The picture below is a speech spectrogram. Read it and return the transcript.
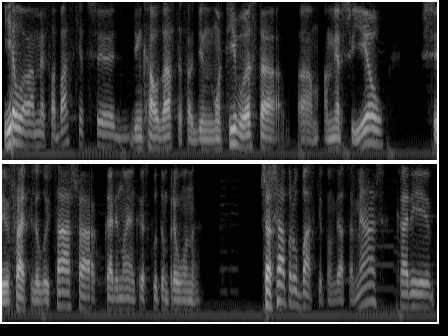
El a mers la basket și din cauza asta sau din motivul ăsta am, am mers și eu și fratele lui Sasha, cu care noi am crescut împreună. Și așa a apărut basketul în viața mea, care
